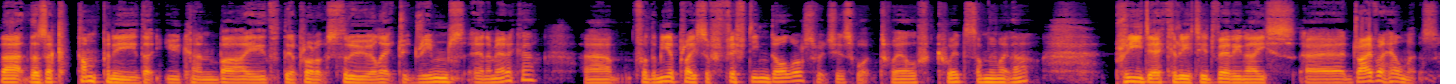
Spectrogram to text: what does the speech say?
that there's a company that you can buy their products through Electric Dreams in America. Um, for the mere price of fifteen dollars, which is what twelve quid, something like that. Pre-decorated, very nice uh, driver helmets.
